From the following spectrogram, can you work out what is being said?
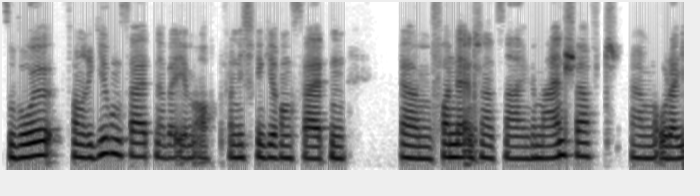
sowohl von Regierungsseiten, aber eben auch von Nichtregierungsseiten ähm, von der internationalen Gemeinschaft ähm, oder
